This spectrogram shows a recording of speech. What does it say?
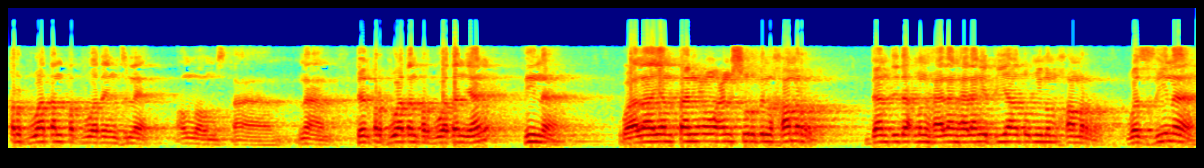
perbuatan-perbuatan yang jelek. Allah musta'an. Nah, dan perbuatan-perbuatan yang hina wala yamtani'u an syurbil khamr. Dan tidak menghalang-halangi dia untuk minum khamr. Wazina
